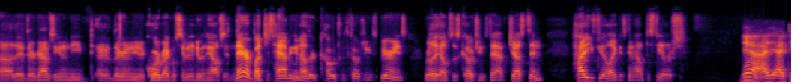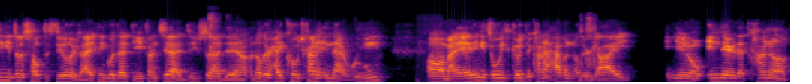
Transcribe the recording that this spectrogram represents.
Uh, they're, they're obviously going to need uh, they're going to need a quarterback. We'll see what they do in the offseason there. But just having another coach with coaching experience really helps this coaching staff. Justin, how do you feel like it's going to help the Steelers? Yeah, I, I think it does help the Steelers. I think with that defense, yeah, as you said, you know, another head coach kind of in that room. Um, I, I think it's always good to kind of have another guy, you know, in there that kind of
